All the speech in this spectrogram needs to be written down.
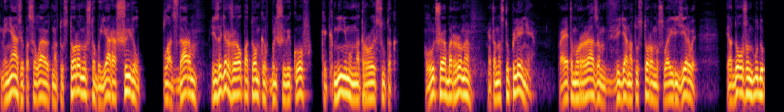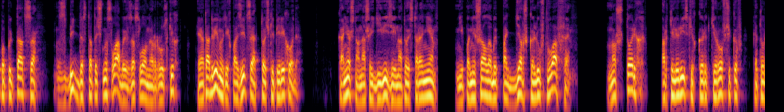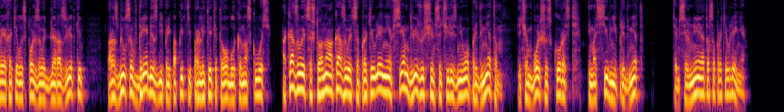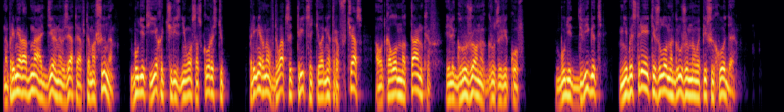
меня же посылают на ту сторону, чтобы я расширил плацдарм и задержал потомков большевиков как минимум на трое суток. Лучшая оборона — это наступление, поэтому разом, введя на ту сторону свои резервы, я должен буду попытаться сбить достаточно слабые заслоны русских и отодвинуть их позиции от точки перехода. Конечно, нашей дивизии на той стороне не помешала бы поддержка Люфтваффе, но шторх артиллерийских корректировщиков, которые я хотел использовать для разведки, разбился в дребезги при попытке пролететь это облако насквозь. Оказывается, что оно оказывает сопротивление всем движущимся через него предметам, и чем больше скорость и массивнее предмет, тем сильнее это сопротивление. Например, одна отдельно взятая автомашина будет ехать через него со скоростью примерно в 20-30 км в час, а вот колонна танков или груженных грузовиков будет двигать не быстрее тяжело нагруженного пешехода,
